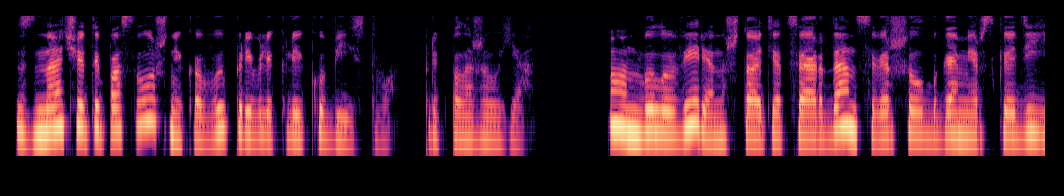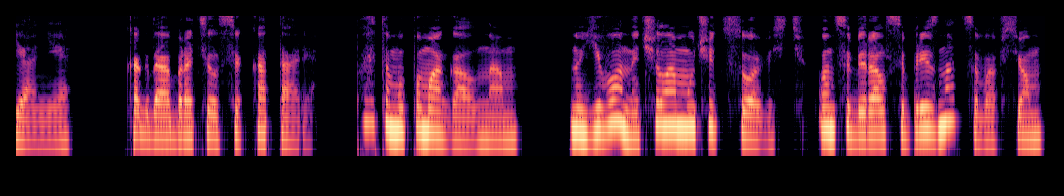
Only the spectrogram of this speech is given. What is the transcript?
Значит, и послушника вы привлекли к убийству, предположил я. Он был уверен, что отец Иордан совершил богомерзкое деяние, когда обратился к Катаре, поэтому помогал нам. Но его начала мучить совесть, он собирался признаться во всем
